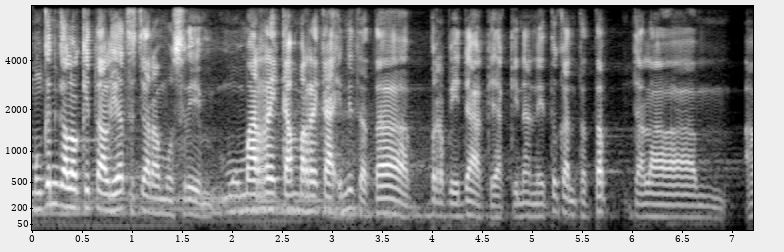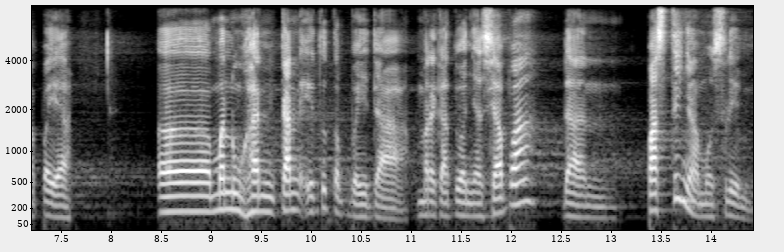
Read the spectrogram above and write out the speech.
Mungkin kalau kita lihat secara muslim mereka-mereka ini tetap berbeda. Keyakinan itu kan tetap dalam apa ya uh, menuhankan itu terbeda. Mereka tuannya siapa? Dan pastinya muslim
